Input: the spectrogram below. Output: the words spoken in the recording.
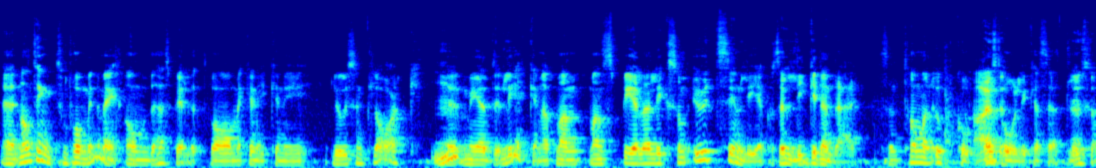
Eh, någonting som påminner mig om det här spelet var mekaniken i Lewis and Clark eh, med leken. Att man, man spelar liksom ut sin lek och sen ligger den där. Sen tar man upp korten Ja, det. på olika sätt. Liksom.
